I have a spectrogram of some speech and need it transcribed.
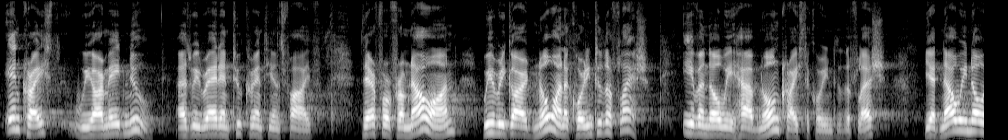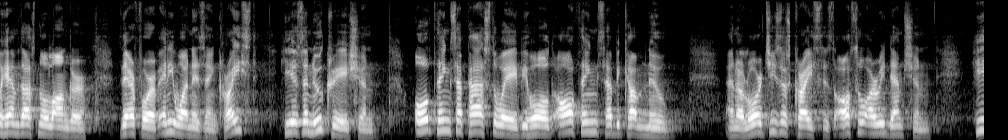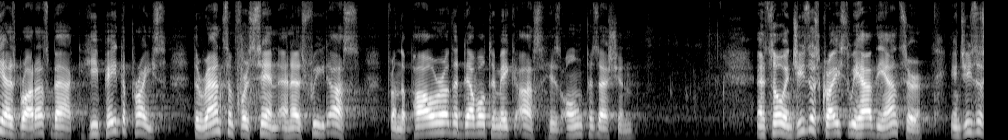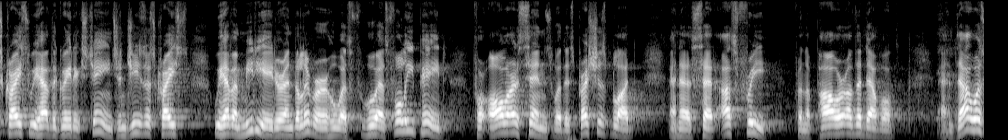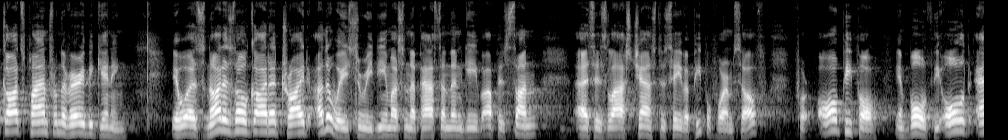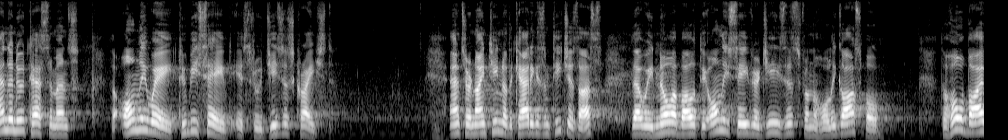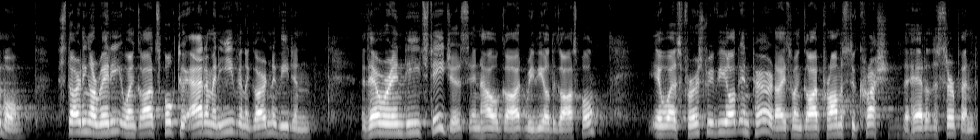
in Christ we are made new as we read in 2 Corinthians 5. Therefore, from now on, we regard no one according to the flesh, even though we have known Christ according to the flesh. Yet now we know him thus no longer. Therefore, if anyone is in Christ, he is a new creation. Old things have passed away. Behold, all things have become new. And our Lord Jesus Christ is also our redemption. He has brought us back. He paid the price, the ransom for sin, and has freed us from the power of the devil to make us his own possession. And so in Jesus Christ we have the answer. In Jesus Christ we have the great exchange. In Jesus Christ we have a mediator and deliverer who has, who has fully paid for all our sins with his precious blood and has set us free from the power of the devil. And that was God's plan from the very beginning. It was not as though God had tried other ways to redeem us in the past and then gave up his Son as his last chance to save a people for himself. For all people in both the Old and the New Testaments, the only way to be saved is through Jesus Christ. Answer 19 of the Catechism teaches us that we know about the only Savior, Jesus, from the Holy Gospel. The whole Bible starting already when God spoke to Adam and Eve in the Garden of Eden. There were indeed stages in how God revealed the gospel. It was first revealed in paradise when God promised to crush the head of the serpent,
